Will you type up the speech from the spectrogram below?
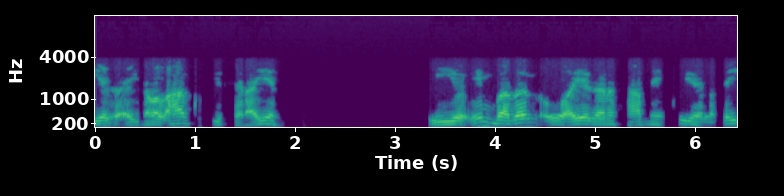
iyaga ay nolol ahaan ku tiirsanayeen iyo in badan oo ayagana saameyn ku yeelatay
